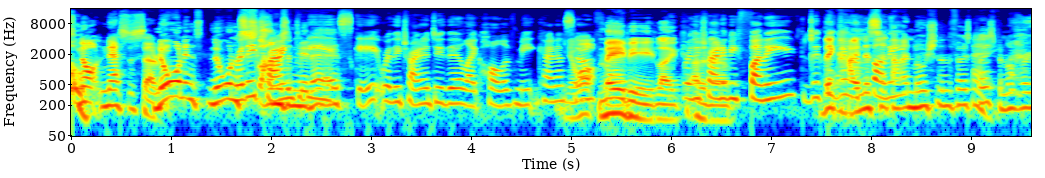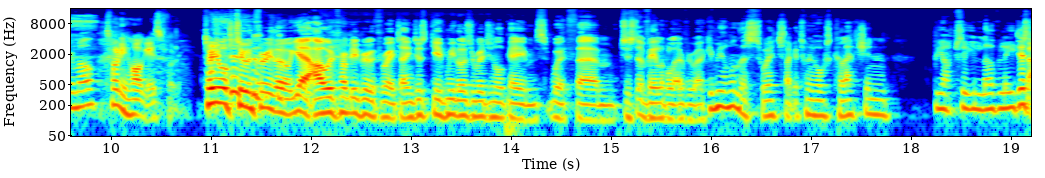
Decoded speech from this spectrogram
it's not necessary. No one, in, no one Were they slams trying in to be midair. a skate? Were they trying to do the like Hall of Meat kind of You know stuff? what? Maybe like Were I they don't trying know. to be funny? Did they They think they, kind were of set funny? that in motion in the first place, but not very well. Tony Hawk is funny. Tony Hawk's 2 and 3, though, yeah, I would probably agree with Rich. I think just give me those original games with um, just available everywhere. Give me them on the Switch, like a Tony Hawk's collection. Be absolutely lovely. Just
